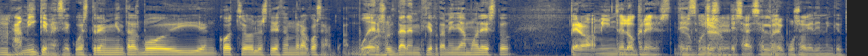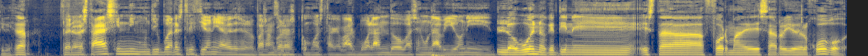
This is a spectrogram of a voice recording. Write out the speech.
Ujú. A mí que me secuestren mientras voy en coche o lo estoy haciendo otra cosa, puede Bueno. resultar en cierta medida molesto, pero a mí Te lo crees, te lo es, puedes es- creer. ese es el Pero- recurso que tienen que utilizar. Pero está sin ningún tipo de restricción y a veces se pasan cosas como esta, que vas volando, vas en un avión y... Lo bueno que tiene esta forma de desarrollo del juego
